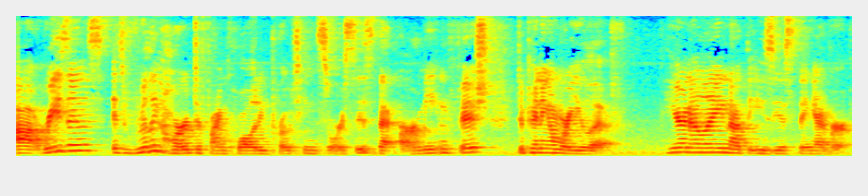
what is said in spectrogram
Uh, reasons, it's really hard to find quality protein sources that are meat and fish depending on where you live. Here in LA, not the easiest thing ever.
